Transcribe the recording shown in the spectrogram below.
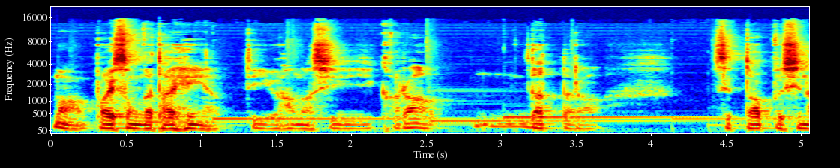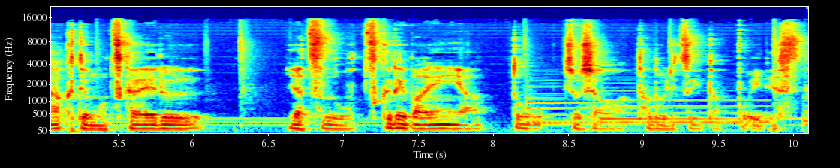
まあ、Python が大変やっていう話から、だったら、セットアップしなくても使えるやつを作ればええんやと著者はたどり着いたっぽいです。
